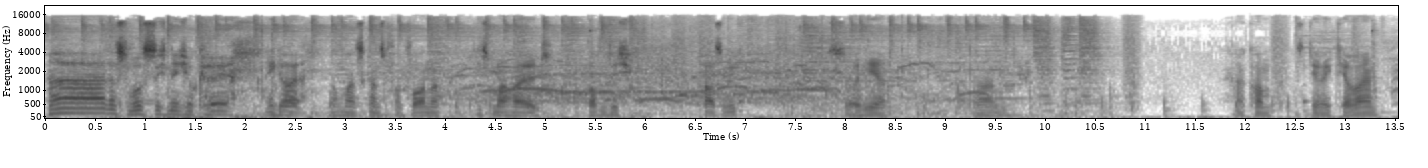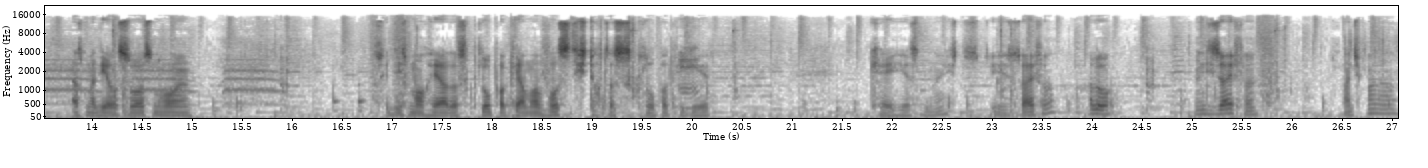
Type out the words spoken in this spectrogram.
Ah, das wusste ich nicht. Okay. Egal. Nochmal das Ganze von vorne. Diesmal halt hoffentlich passend. So, hier. Dann ja komm, direkt hier rein. Erstmal die Ressourcen holen. Dass wir diesmal auch her das Klopapier haben. Wusste ich doch, dass das Klopapier geht. Okay, hier ist nichts. Die Seife. Hallo. Nimm die Seife. Manchmal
